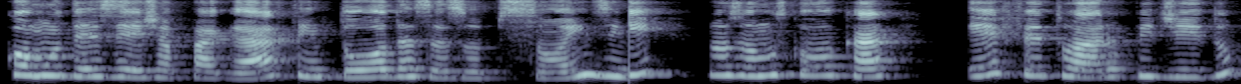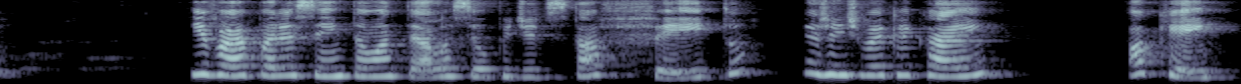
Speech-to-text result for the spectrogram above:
Como deseja pagar, tem todas as opções. E nós vamos colocar efetuar o pedido. E vai aparecer, então, a tela, seu pedido está feito. E a gente vai clicar em OK.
